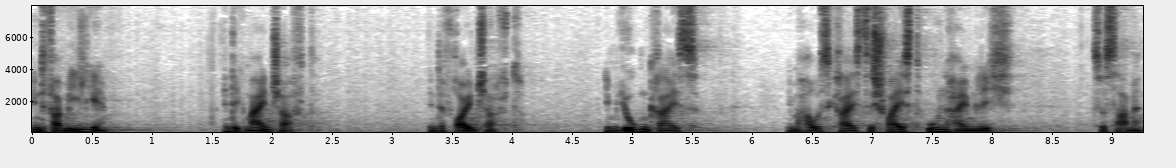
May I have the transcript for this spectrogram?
in der Familie, in der Gemeinschaft, in der Freundschaft, im Jugendkreis, im Hauskreis. Das schweißt unheimlich zusammen.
